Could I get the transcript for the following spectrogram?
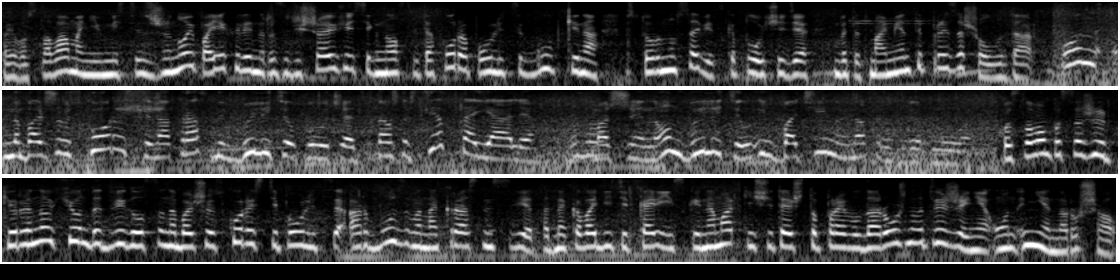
По его словам, они вместе с женой поехали на разрешающий сигнал светофора по улице Губкина в сторону Советской площади. В этот момент и произошел удар. Он на большой скорости на красный вылетел, получается, потому что все стояли угу. машины. Он вылетел и в бочину, и нас развернуло. По словам пассажирки Рено, Хёнда двигался на большой скорости по улице Арбузова на красный свет. Однако водитель корейской иномарки считает, что правил дорожного движения он не нарушал.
